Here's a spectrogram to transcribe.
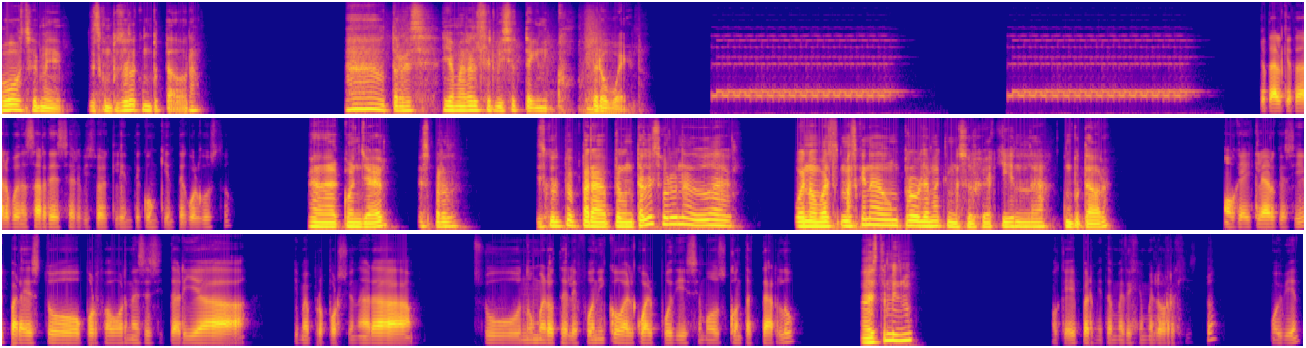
Oh, se me descompuso la computadora. Ah, otra vez llamar al servicio técnico, pero bueno. ¿Qué tal? ¿Qué tal? Buenas tardes, servicio al cliente, ¿con quién tengo el gusto? Ah, con Yael, espero. Disculpe, para preguntarle sobre una duda. Bueno, más, más que nada un problema que me surgió aquí en la computadora. Ok, claro que sí. Para esto, por favor, necesitaría que me proporcionara su número telefónico al cual pudiésemos contactarlo. ¿A este mismo? Ok, permítame, déjeme lo registro. Muy bien.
